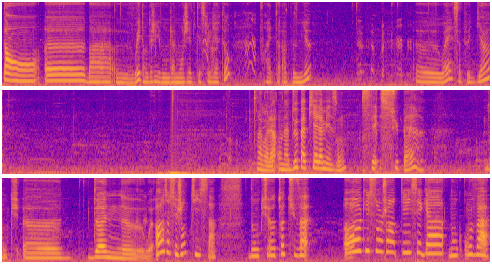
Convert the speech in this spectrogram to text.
temps. Euh, bah euh, oui, donc déjà ils vont déjà manger à vitesse le gâteau. Pour être un peu mieux. Euh, ouais, ça peut être bien. Ah, voilà, on a deux papiers à la maison. C'est super. Donc, euh, donne... euh, ouais. Oh, ça c'est gentil ça. Donc, euh, toi tu vas... Oh, qu'ils sont gentils ces gars. Donc, on va...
